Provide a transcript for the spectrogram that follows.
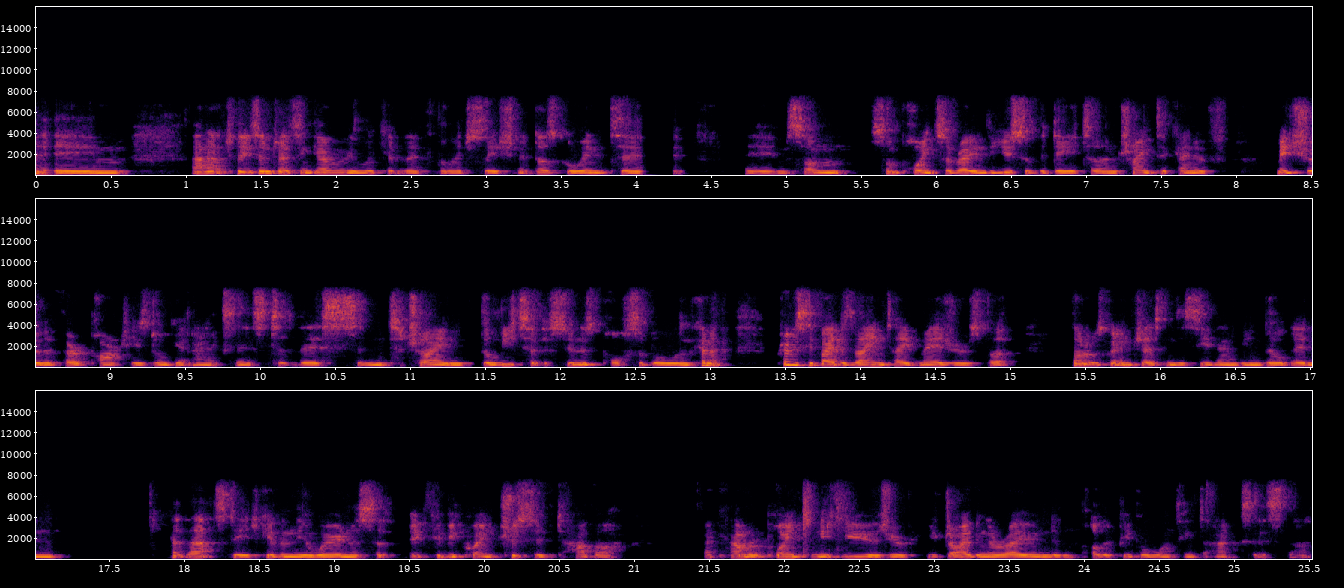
Um, and actually, it's interesting, given we look at the, the legislation, it does go into um, some some points around the use of the data and trying to kind of make sure that third parties don't get access to this and to try and delete it as soon as possible and kind of privacy by design type measures. But I thought it was quite interesting to see them being built in at that stage, given the awareness that it could be quite intrusive to have a, a camera pointing at you as you're, you're driving around and other people wanting to access that.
